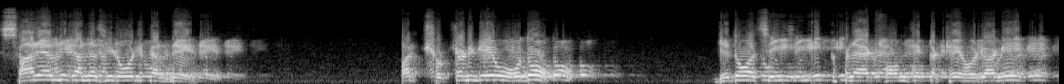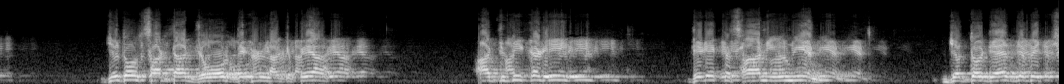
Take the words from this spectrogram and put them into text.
ਸਾਰਿਆਂ ਦੀ ਗੱਲ ਅਸੀਂ ਰੋਜ਼ ਕਰਦੇ। ਪਰ ਛੁੱਟਣਗੇ ਉਦੋਂ, ਜਦੋਂ ਅਸੀਂ ਇੱਕ ਪਲੇਟਫਾਰਮ ਤੇ ਇਕੱਠੇ ਹੋ ਜਾਗੇ ਜਦੋਂ ਸਾਡਾ ਜ਼ੋਰ ਦਿਖਣ ਲੱਗ ਪਿਆ। ਅੱਜ ਦੀ ਘੜੀ ਜਿਹੜੇ ਕਿਸਾਨ ਯੂਨੀਅਨ ਜਦੋਂ ਜਹਿਦ ਦੇ ਵਿੱਚ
